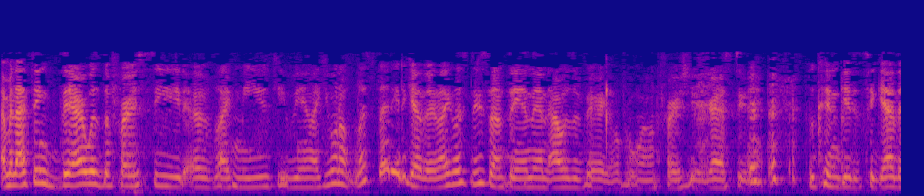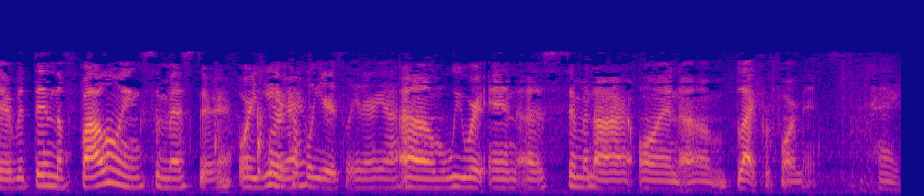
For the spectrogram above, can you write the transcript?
I mean, I think there was the first seed of like Miyuki being like, "You want to let's study together, like let's do something." And then I was a very overwhelmed first year grad student who couldn't get it together. But then the following semester or Or year, a couple years later, yeah. um, we were in a seminar on um, black performance. Okay.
